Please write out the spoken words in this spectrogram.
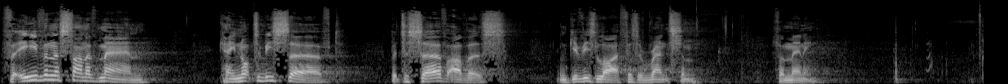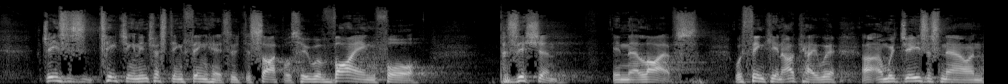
For even the Son of Man came not to be served, but to serve others and give his life as a ransom for many. Jesus is teaching an interesting thing here to his disciples who were vying for position in their lives. We're thinking, okay, we're, uh, I'm with Jesus now, and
